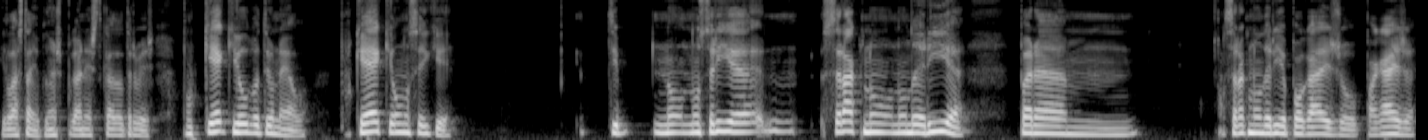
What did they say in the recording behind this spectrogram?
E lá está, podemos pegar neste caso outra vez. Porquê é que ele bateu nela? Porquê é que ele não sei o quê? Tipo, não, não seria. Será que não, não daria para. Hum, será que não daria para o gajo ou para a gaja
